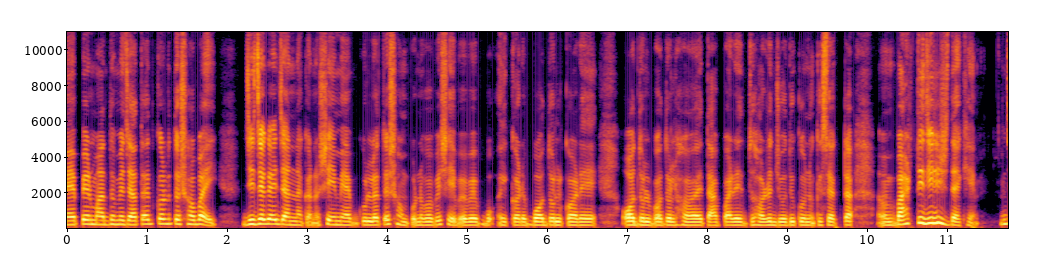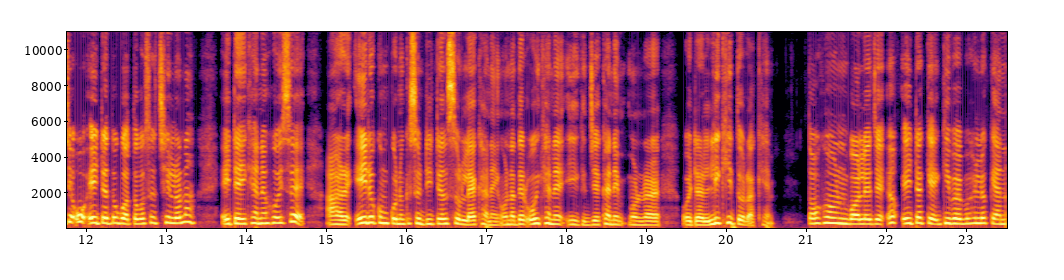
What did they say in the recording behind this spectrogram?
ম্যাপের মাধ্যমে যাতায়াত করে, তো সবাই যে জায়গায় যান না কেন সেই ম্যাপগুলোতে সম্পূর্ণভাবে সেইভাবে ই করে, বদল করে, অদল বদল হয়। তারপরে ধরেন যদি কোনো কিছু একটা বাড়তি জিনিস দেখে যে, ও, এইটা তো গত বছর ছিল না, এইটা এখানে হয়েছে আর এইরকম কোনো কিছু ডিটেলসও লেখা নেই। ওনাদের ওইখানে যেখানে ওনারা ওইটা লিখিত রাখে। তখন বলে যে "ও, এইটা কে কীভাবে হলো কেন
